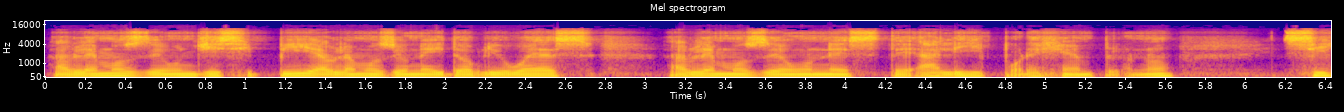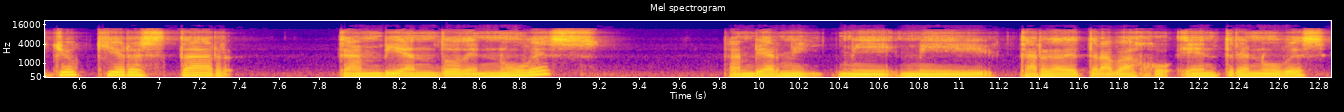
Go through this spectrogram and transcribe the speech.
Hablemos de un GCP, hablemos de un AWS, hablemos de un este, Ali, por ejemplo, ¿no? Si yo quiero estar cambiando de nubes, cambiar mi, mi, carga de trabajo entre nubes,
